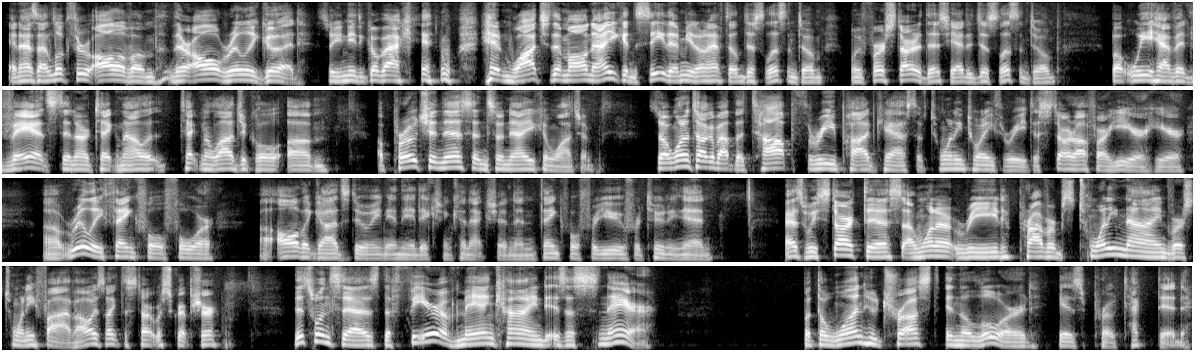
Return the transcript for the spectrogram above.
And as I look through all of them, they're all really good. So you need to go back and, and watch them all. Now you can see them. You don't have to just listen to them. When we first started this, you had to just listen to them. But we have advanced in our technolo- technological um, approach in this. And so now you can watch them. So I want to talk about the top three podcasts of 2023 to start off our year here. Uh, really thankful for uh, all that God's doing in the Addiction Connection and thankful for you for tuning in. As we start this, I want to read Proverbs 29, verse 25. I always like to start with scripture. This one says, The fear of mankind is a snare, but the one who trusts in the Lord is protected.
